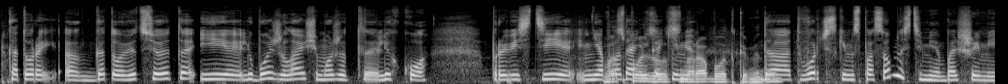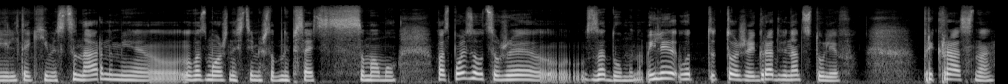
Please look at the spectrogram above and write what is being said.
Который э, готовит все это, и любой желающий может легко провести, не обладая никакими наработками, да, да? творческими способностями большими или такими сценарными возможностями, чтобы написать самому, воспользоваться уже задуманным. Или вот тоже игра «12 стульев» прекрасно.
